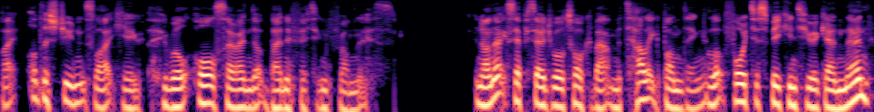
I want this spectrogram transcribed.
by other students like you who will also end up benefiting from this. In our next episode, we'll talk about metallic bonding. I look forward to speaking to you again then.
